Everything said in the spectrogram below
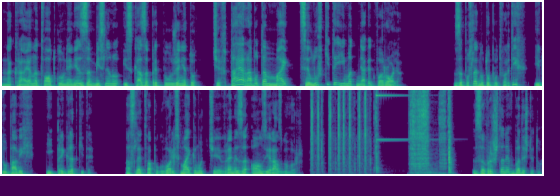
Накрая на това отклонение замислено изказа предположението, че в тая работа май целувките имат някаква роля. За последното потвърдих и добавих и прегръдките. А след това поговорих с майка му, че е време за онзи разговор. Завръщане в бъдещето.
